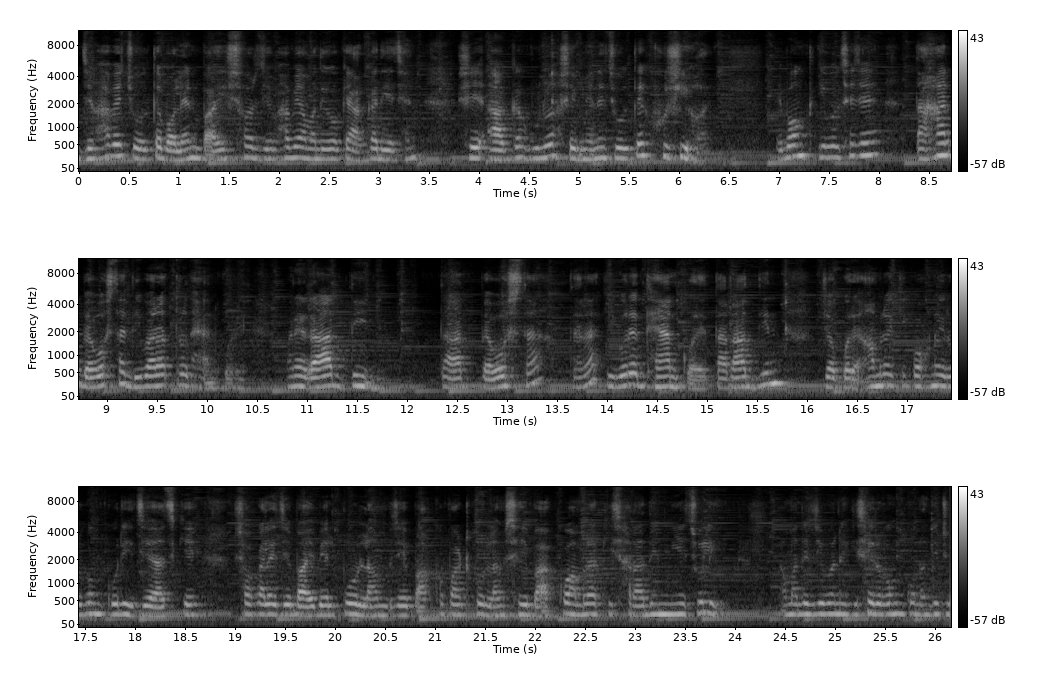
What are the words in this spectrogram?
যেভাবে চলতে বলেন বা ঈশ্বর যেভাবে আমাদেরকে আজ্ঞা দিয়েছেন, সেই আজ্ঞাগুলো সে মেনে চলতে খুশি হয়। এবং কি বলছে যে, তাহার ব্যবস্থা দিবারাত্র ধ্যান করে। মানে রাত দিন তার ব্যবস্থা তারা কি করে ধ্যান করে, তার রাত দিন জব করে। আমরা কি কখনো এরকম করি যে আজকে সকালে যে বাইবেল পড়লাম, যে বাক্য পাঠ করলাম, সেই বাক্য আমরা কি সারাদিন নিয়ে চলি? আমাদের জীবনে কি সেরকম কোনো কিছু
